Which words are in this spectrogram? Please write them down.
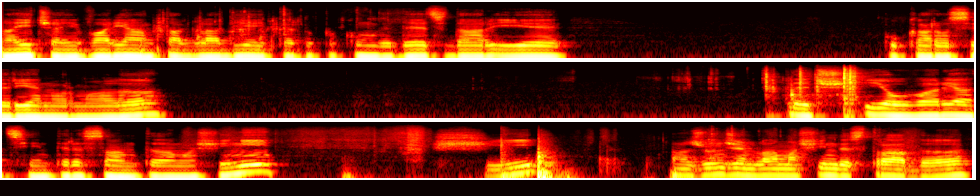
Aici e varianta Gladiator, după cum vedeți, dar e cu caroserie normală. Deci e o variație interesantă a mașinii și ajungem la mașini de stradă.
